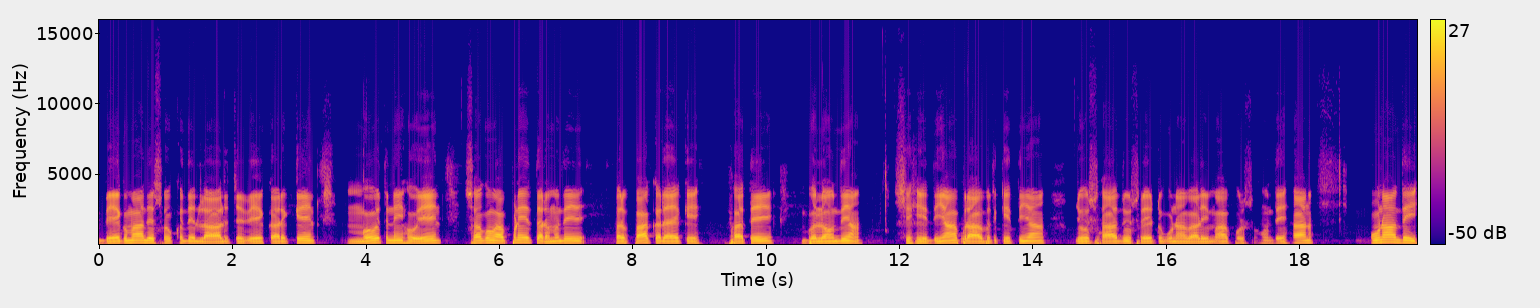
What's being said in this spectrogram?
ਬੇਗਮਾਂ ਦੇ ਸੁੱਖ ਦੇ ਲਾਲਚ ਵੇਖ ਕਰਕੇ ਮੌਤ ਨਹੀਂ ਹੋਏ, ਸਗੋਂ ਆਪਣੇ ਧਰਮ ਦੇ ਪਰਪੱਕ ਰਹਿ ਕੇ ਫਤਿਹ ਬੁਲਾਉਂਦਿਆਂ ਸ਼ਹੀਦੀਆਂ ਪ੍ਰਾਪਤ ਕੀਤੀਆਂ, ਜੋ ਸਾਧੂ ਸ੍ਰੇਸ਼ਟ ਗੁਣਾਂ ਵਾਲੇ ਮਹਾਂਪੁਰਸ਼ ਹੁੰਦੇ ਹਨ। ਉਹਨਾਂ ਦੀ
